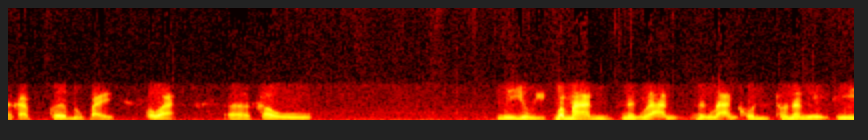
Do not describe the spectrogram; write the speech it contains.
นะครับ เพิ่มลงไป เพราะว่าเอ่อเขามีอยู่อีกประมาณหนึ่งล้านหนึ่งล้านคนเท่านั้นเองที่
